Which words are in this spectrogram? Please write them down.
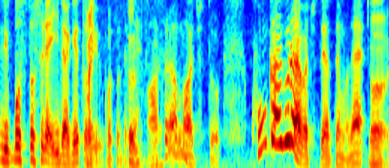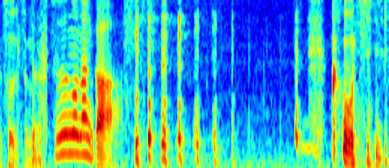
リポストすりゃいいだけということでね,、そあそれはまあちょっと今回ぐらいはちょっとやってもね,、うん、そうですね。ちょっと普通のなんか コーヒー。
